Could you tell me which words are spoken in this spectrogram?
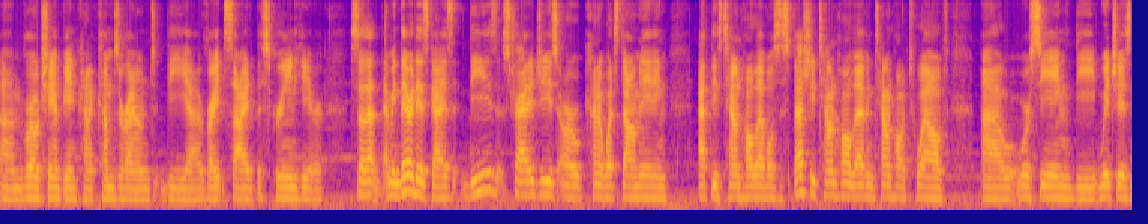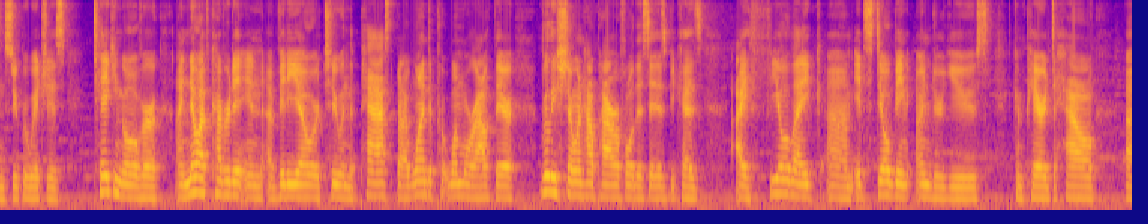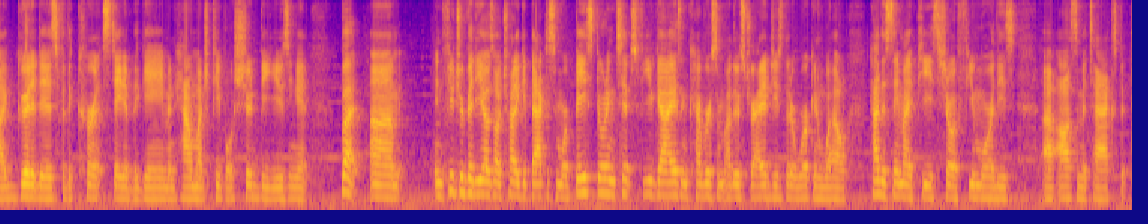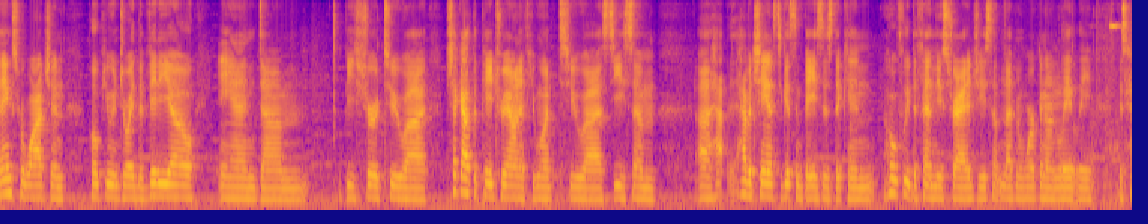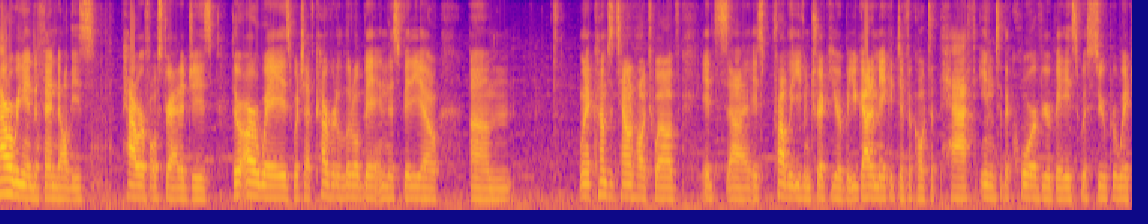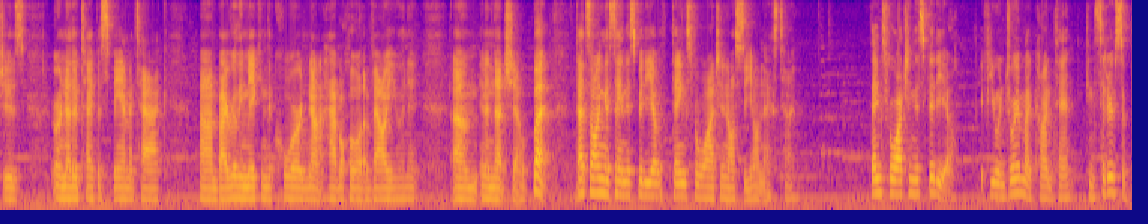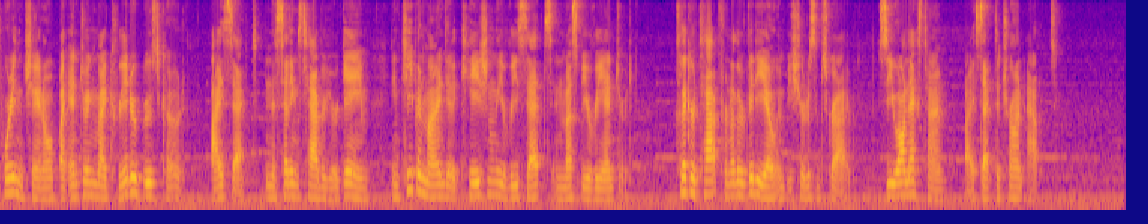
um, Royal Champion kind of comes around the uh, right side of the screen here. So that I mean, there it is, guys. These strategies are kind of what's dominating at these Town Hall levels, especially Town Hall 11, Town Hall 12. Uh, we're seeing the witches and super witches taking over. I know I've covered it in a video or two in the past, but I wanted to put one more out there, really showing how powerful this is because I feel like um, it's still being underused compared to how uh, good it is for the current state of the game and how much people should be using it. But um, in future videos, I'll try to get back to some more base building tips for you guys and cover some other strategies that are working well. Had to say my piece, show a few more of these uh, awesome attacks. But thanks for watching. Hope you enjoyed the video and um, be sure to uh, check out the Patreon if you want to uh, see some, uh, ha have a chance to get some bases that can hopefully defend these strategies. Something I've been working on lately is how are we going to defend all these powerful strategies. There are ways, which I've covered a little bit in this video. Um, when it comes to Town Hall 12, it's uh, it's probably even trickier, but you got to make it difficult to path into the core of your base with Super Witches or another type of spam attack um, by really making the core not have a whole lot of value in it um, in a nutshell. But that's all I'm going to say in this video. Thanks for watching. I'll see y'all next time. Thanks for watching this video. If you enjoy my content, consider supporting the channel by entering my Creator Boost code, BISECT, in the Settings tab of your game, and keep in mind it occasionally resets and must be re-entered. Click or tap for another video and be sure to subscribe. See you all next time. Bisectatron out.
